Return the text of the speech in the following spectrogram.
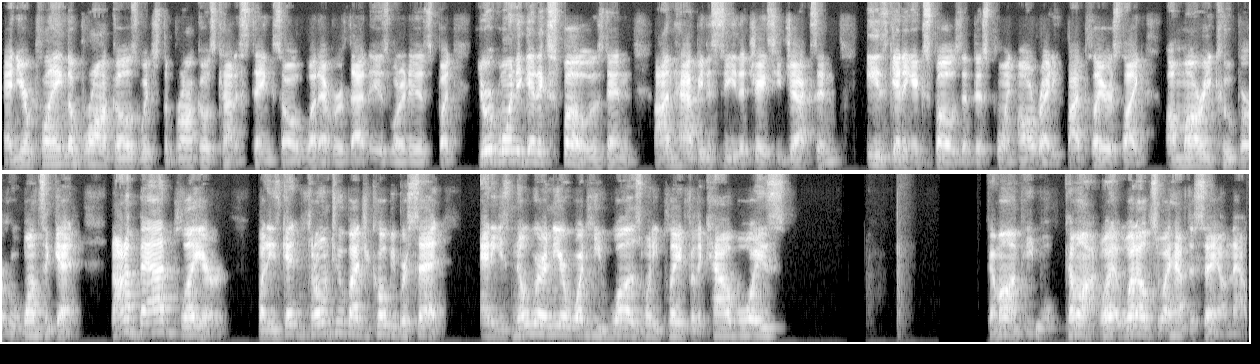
and you're playing the Broncos, which the Broncos kind of stink. So whatever, that is what it is. But you're going to get exposed, and I'm happy to see that J.C. Jackson is getting exposed at this point already by players like Amari Cooper, who once again, not a bad player, but he's getting thrown to by Jacoby Brissett, and he's nowhere near what he was when he played for the Cowboys Come on, people. Come on. What, what else do I have to say on that?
